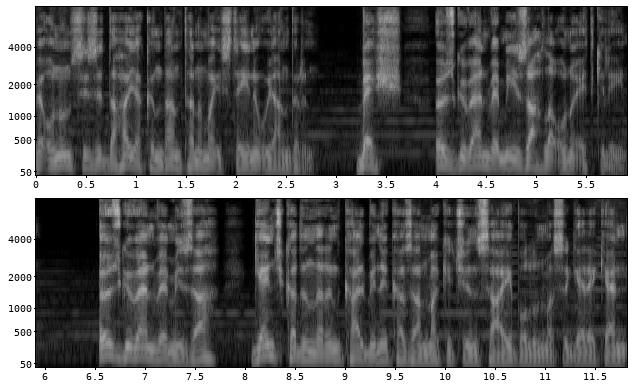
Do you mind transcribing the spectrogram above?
ve onun sizi daha yakından tanıma isteğini uyandırın. 5. Özgüven ve mizahla onu etkileyin. Özgüven ve mizah, genç kadınların kalbini kazanmak için sahip olunması gereken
